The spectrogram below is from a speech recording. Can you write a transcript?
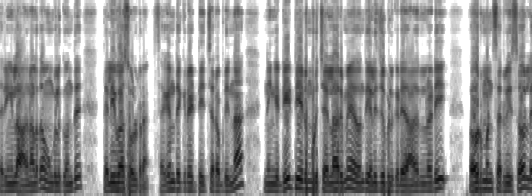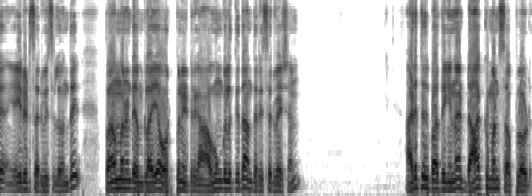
சரிங்களா? அதனால தான் உங்களுக்கு வந்து தெளிவாக சொல்கிறேன் செகண்ட் கிரேட் டீச்சர் அப்படின்னா நீங்கள் டிடிஎட் முடிச்ச எல்லாருமே அது வந்து எலிஜிபிள் கிடையாது. ஆல்ரெடி கவர்மெண்ட் சர்வீஸோ இல்லை எய்டட் சர்வீஸில் வந்து பெர்மனண்ட் எம்ப்ளாயாக ஒர்க் பண்ணிட்டு இருக்காங்க. அவங்களுக்கு தான் அந்த ரிசர்வேஷன் அடுத்தது பார்த்தீங்கன்னா டாக்குமெண்ட்ஸ் அப்லோடு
